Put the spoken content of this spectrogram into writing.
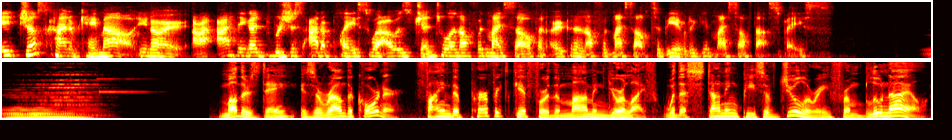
it just kind of came out. You know, I, I think I was just at a place where I was gentle enough with myself and open enough with myself to be able to give myself that space. Mother's Day is around the corner. Find the perfect gift for the mom in your life with a stunning piece of jewelry from Blue Nile.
